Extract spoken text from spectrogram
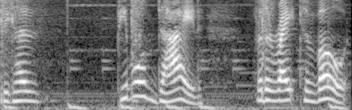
because people have died for the right to vote.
